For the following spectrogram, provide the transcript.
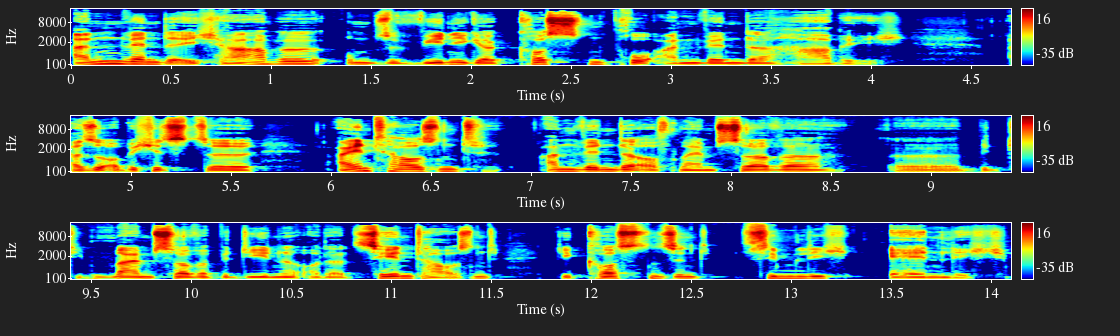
Anwender ich habe, umso weniger Kosten pro Anwender habe ich. Also ob ich jetzt äh, 1000 Anwender auf meinem Server äh, meinem Server bediene oder 10.000, die Kosten sind ziemlich ähnlich.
